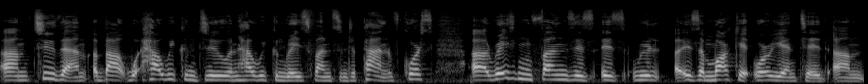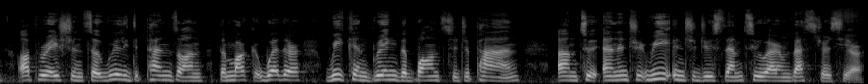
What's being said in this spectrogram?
um, to them about what, how we can do and how we can raise funds in Japan. Of course, uh, raising funds is, is, re- is a market oriented um, operation, so it really depends on the market whether we can bring the bonds to Japan um, to, and int- reintroduce them to our investors here.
